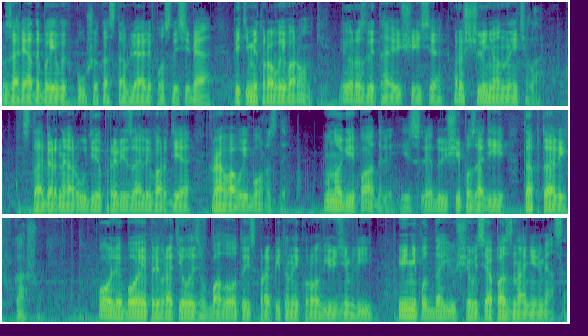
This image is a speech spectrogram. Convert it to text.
Заряды боевых пушек оставляли после себя пятиметровые воронки и разлетающиеся расчлененные тела. Стаберные орудия прорезали в Орде кровавые борозды. Многие падали, и следующие позади топтали их в кашу. Поле боя превратилось в болото из пропитанной кровью земли и не поддающегося опознанию мяса.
